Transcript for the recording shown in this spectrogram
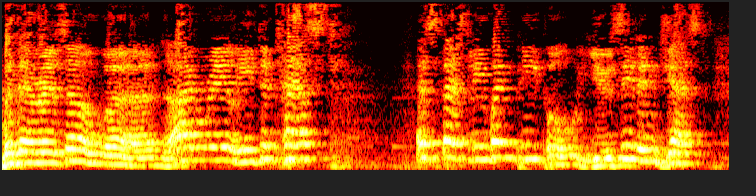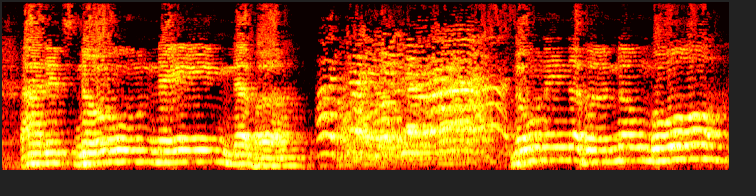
but there is a word I really detest, especially when people use it in jest, and it's no, name never. No, name never, no more.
